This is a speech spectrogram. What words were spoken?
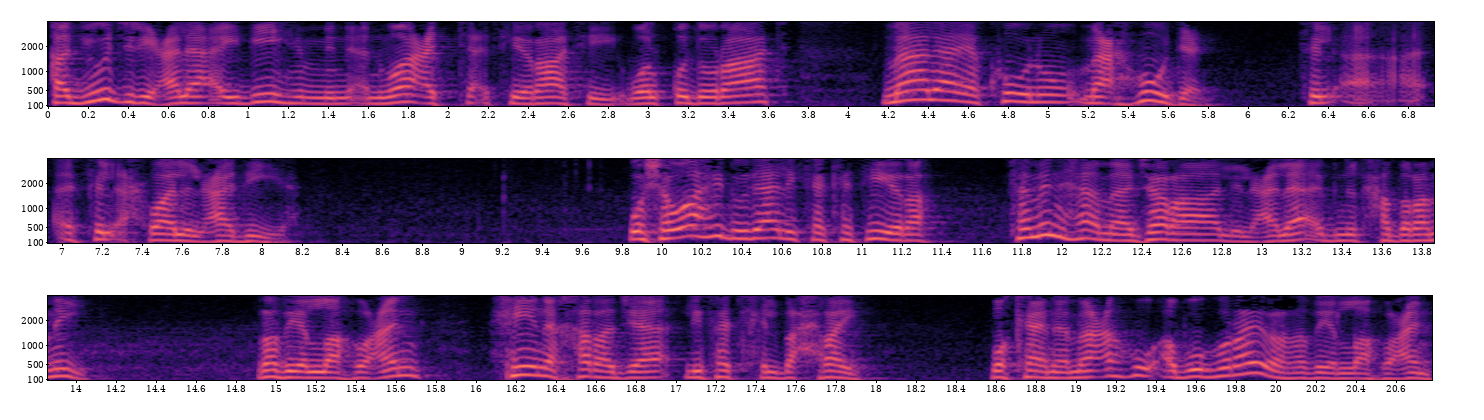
قد يجري على أيديهم من أنواع التأثيرات والقدرات ما لا يكون معهودا في الأحوال العادية. وشواهد ذلك كثيرة فمنها ما جرى للعلاء بن الحضرمي رضي الله عنه حين خرج لفتح البحرين وكان معه أبو هريرة رضي الله عنه.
